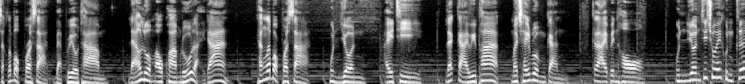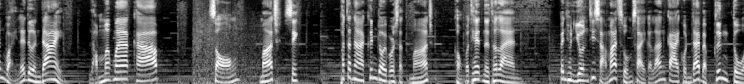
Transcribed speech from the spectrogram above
จากระบบประสาทแบบเรียลไทม์แล้วรวมเอาความรู้หลายด้าน ทั้งระบบประสาท หุ่นยนต์ไอทีและกายวิภาคมาใช้รวมกัน กลายเป็นฮอลหุ่นยนต์ที่ช่วยให้คุณเคลื่อนไหวและเดินได้ล้ำมาก ๆ ครับ 2. March 6พัฒนาขึ้นโดยบริษัท March ของประเทศเนเธอร์แลนด์ เป็นหุ่นยนต์ที่สามารถสวมใส่กับร่างกายคนได้แบบครึ่งตัว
